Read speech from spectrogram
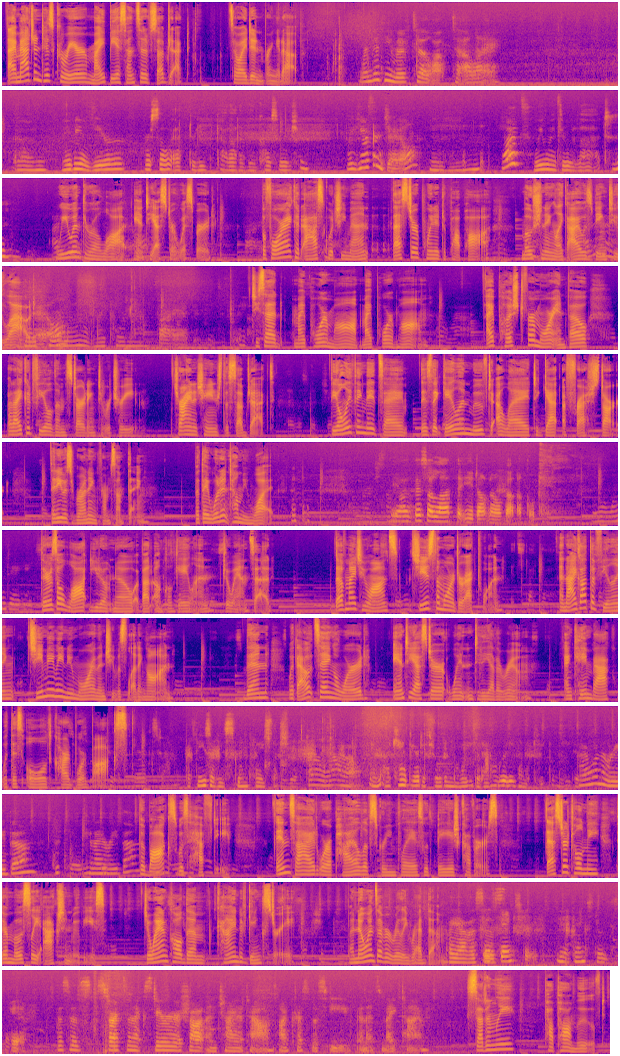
I imagined his career might be a sensitive subject, so I didn't bring it up. When did he move to to LA? Um, maybe a year or so after he got out of incarceration. Wait, he was in jail? Mm-hmm. What? We went through a lot. We went through a lot, Auntie Esther whispered. Before I could ask what she meant, Esther pointed to Popo, motioning like I was being too loud. My poor mom, my poor mom. Sorry. She said, My poor mom, my poor mom. I pushed for more info, but I could feel them starting to retreat, trying to change the subject. The only thing they'd say is that Galen moved to LA to get a fresh start, that he was running from something. But they wouldn't tell me what. Yeah, there's a lot that you don't know about Uncle Galen. You know, one day he There's a lot you don't know about Uncle Galen, Joanne said. Of my two aunts, she's the more direct one. And I got the feeling she maybe knew more than she was letting on. Then, without saying a word, Auntie Esther went into the other room and came back with this old cardboard box. But these are his screenplays that are here. Oh wow. And I can't bear to throw them away, but I don't really want to keep them either. I want to read them. Can I read them? The box was hefty. Inside were a pile of screenplays with beige covers. Esther told me they're mostly action movies. Joanne called them kind of gangstery, but no one's ever really read them. Oh yeah, this It's is gangstery. Yeah, gangstery stuff. Yeah. this is starts an exterior shot in Chinatown on Christmas Eve, and it's nighttime. Suddenly, Popo moved.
